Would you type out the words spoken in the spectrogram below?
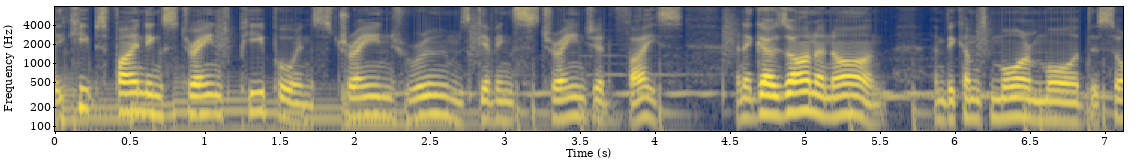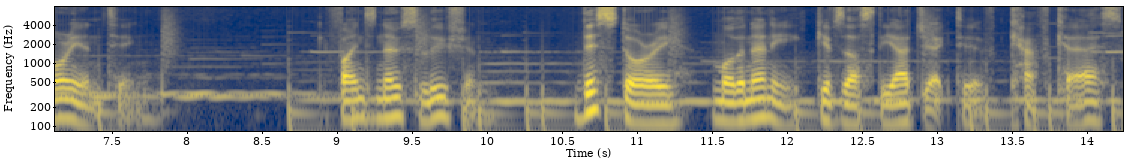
But he keeps finding strange people in strange rooms giving strange advice, and it goes on and on and becomes more and more disorienting. He finds no solution. This story, more than any, gives us the adjective Kafkaesque,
